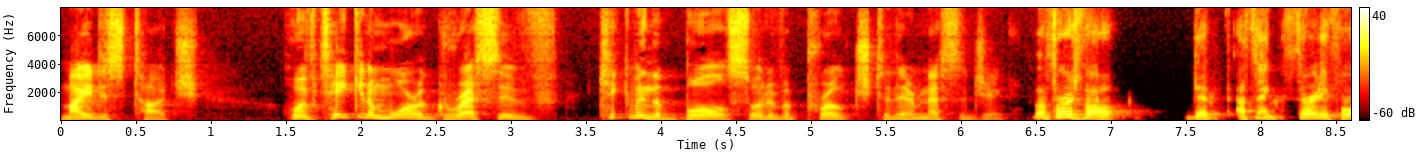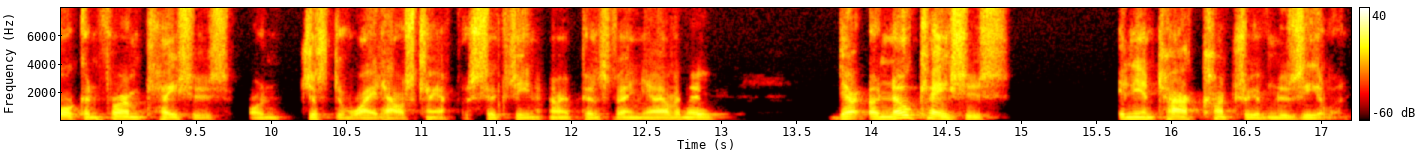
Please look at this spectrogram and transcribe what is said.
MeidasTouch, who have taken a more aggressive, kick them in the balls sort of approach to their messaging? Well, first of all, I think 34 confirmed cases on just the White House campus, 1600 Pennsylvania Avenue. There are no cases in the entire country of New Zealand.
